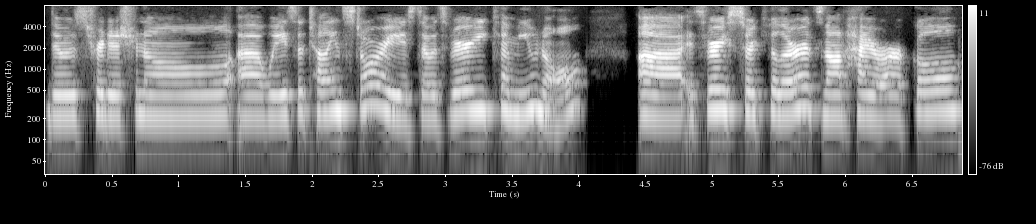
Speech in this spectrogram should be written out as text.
those traditional uh, ways of telling stories. So it's very communal. Uh, it's very circular. It's not hierarchical.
